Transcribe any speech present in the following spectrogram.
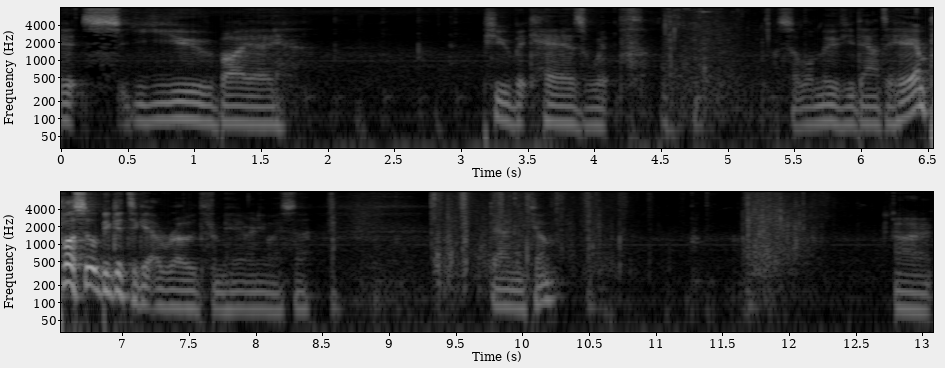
it's you by a pubic hair's width. So we'll move you down to here. And plus it'll be good to get a road from here anyway, so down you come. Alright.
